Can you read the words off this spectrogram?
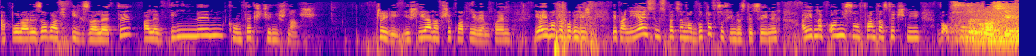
a polaryzować ich zalety, ale w innym kontekście niż nasz. Czyli jeśli ja na przykład, nie wiem, powiem, ja jej mogę powiedzieć, wie pani, ja jestem specem od gotowców inwestycyjnych, a jednak oni są fantastyczni w obsłudze Kowalskiego.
